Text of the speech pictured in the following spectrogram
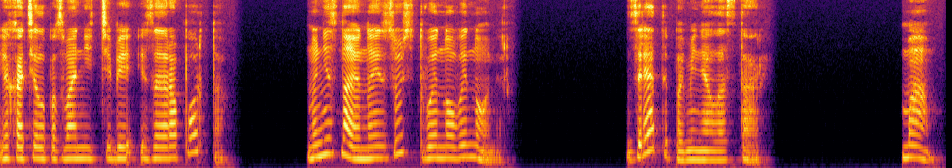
Я хотела позвонить тебе из аэропорта, но не знаю наизусть твой новый номер. Зря ты поменяла старый. «Мам,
